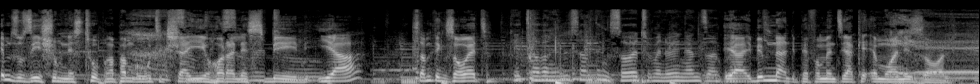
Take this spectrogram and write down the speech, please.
imzuzu ishumi nesithupha ngaphambi kokuthi kushaye ihora lesibili. Yeah something soweto. Ngicabangela something soweto mina wengane zakho. Yeah ibimnandi performance yakhe M1 izolo.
